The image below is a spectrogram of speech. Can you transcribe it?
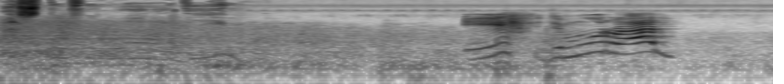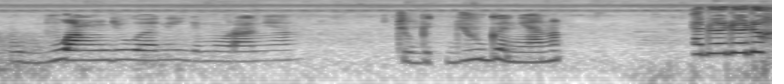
Astagfirullahaladzim. Jemuran. Buang juga nih jemurannya. Cubit juga nih anak. Aduh, aduh, aduh.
